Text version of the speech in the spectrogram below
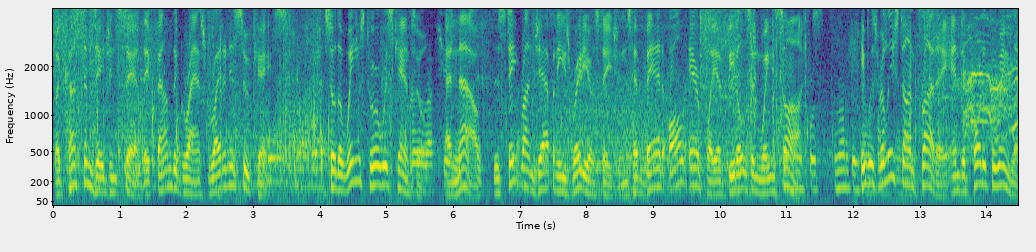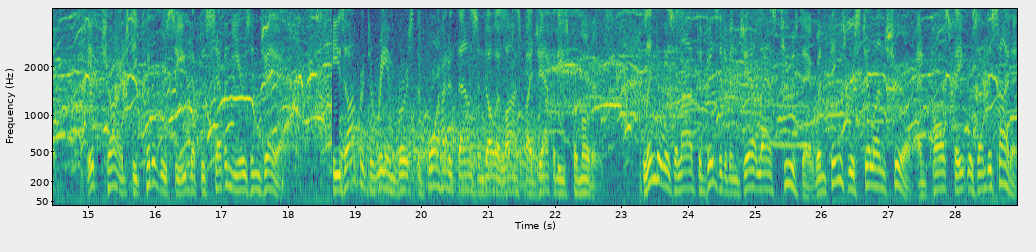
But customs agents said they found the grass right in his suitcase. So the Wings tour was canceled. And now, the state-run Japanese radio stations have banned all airplay of Beatles and Wings songs. He was released on Friday and deported to England. If charged, he could have received up to seven years in jail. He's offered to reimburse the $400,000 loss by Japanese promoters. Linda was allowed to visit him in jail last Tuesday when things were still unsure and Paul's fate was undecided.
